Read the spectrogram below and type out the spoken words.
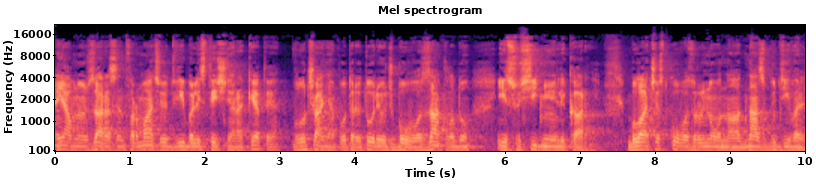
Наявною зараз інформацією дві балістичні ракети, влучання по території учбового закладу і сусідньої лікарні. Була частково зруйнована одна з будівель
